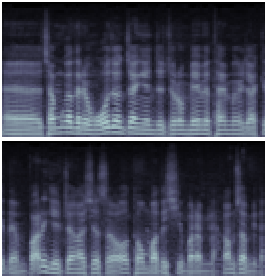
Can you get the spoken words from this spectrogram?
에, 전문가들의 오전장에 이제 주로 매매 타이밍을 잡기 때문에 빠르게 입장하셔서 도움 받으시기 바랍니다. 감사합니다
